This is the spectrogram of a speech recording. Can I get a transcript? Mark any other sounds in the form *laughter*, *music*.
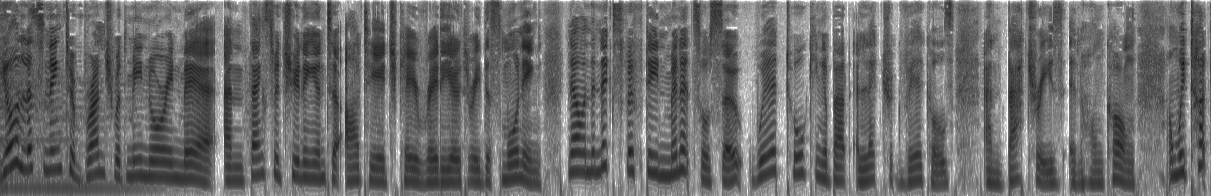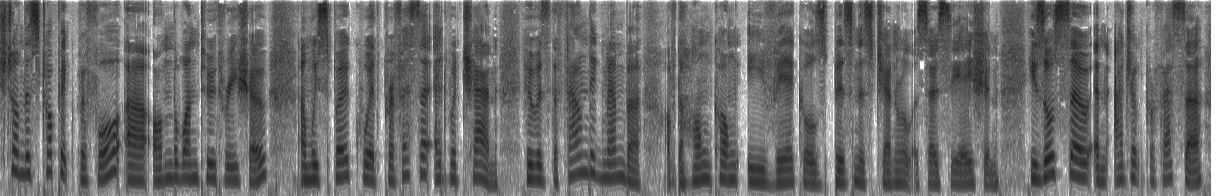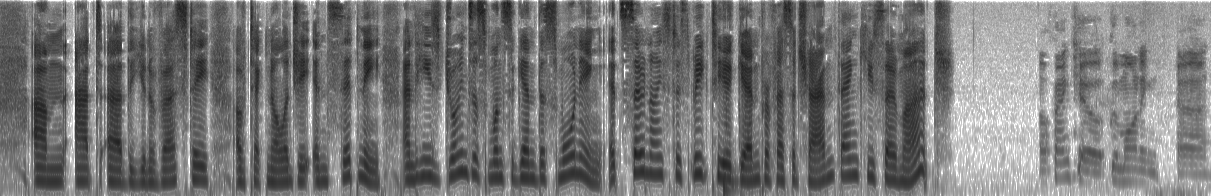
You're listening to Brunch with me, Noreen Mir, and thanks for tuning into RTHK Radio 3 this morning. Now, in the next 15 minutes or so, we're talking about electric vehicles and batteries in Hong Kong. And we touched on this topic before uh, on the 123 show, and we spoke with Professor Edward Chan, who is the founding member of the Hong Kong e-Vehicles Business General Association. He's also an adjunct professor um, at uh, the University of Technology in Sydney, and he's joins us once again this morning morning. It's so nice to speak to you again, Professor Chan. Thank you so much. Oh, thank you. Good morning.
